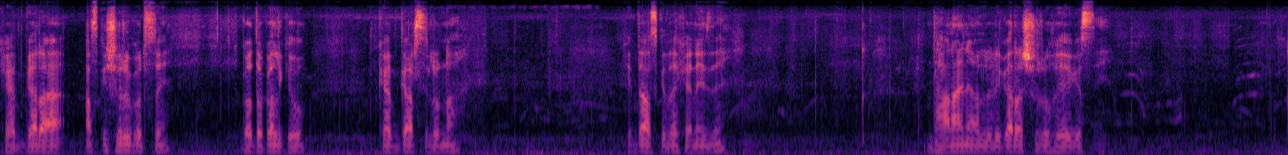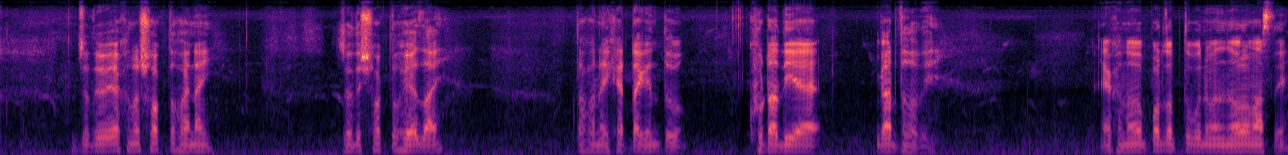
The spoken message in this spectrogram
ক্ষেত গাড়া আজকে শুরু করছে। গতকালকেও ক্ষেত গাড়ছিল না। কিন্তু আজকে দেখেন এই যে ধান আইনে অলরেডি গাড়া শুরু হয়ে গেছে। যদিও এখনও শক্ত হয় নাই, যদি শক্ত হয়ে যায়, তখন এই ক্ষেতটা কিন্তু খুঁটা দিয়ে গাড়তে হবে। এখনও পর্যাপ্ত পরিমাণে নরম আছে।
